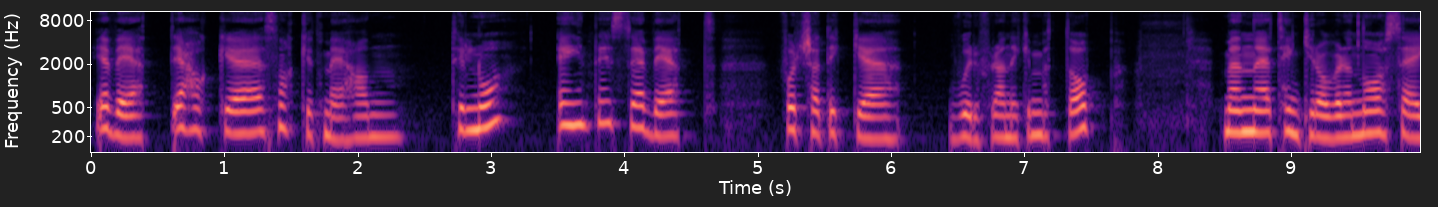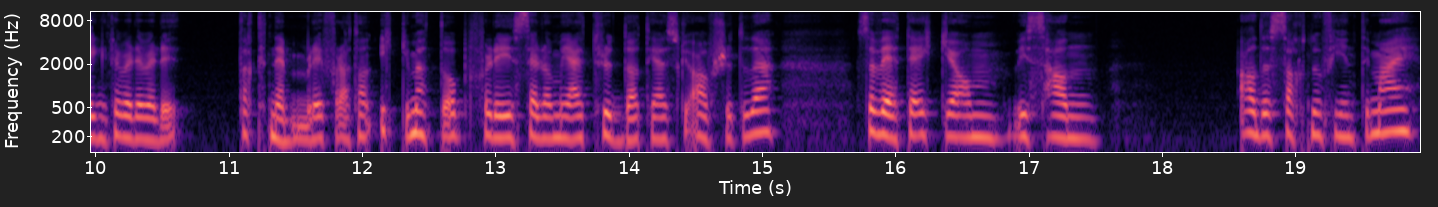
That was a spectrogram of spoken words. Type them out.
Jeg vet Jeg har ikke snakket med han til nå, egentlig, så jeg vet fortsatt ikke hvorfor han ikke møtte opp. Men når jeg tenker over det nå, så er jeg egentlig veldig, veldig takknemlig for at han ikke møtte opp. fordi selv om jeg trodde at jeg skulle avslutte det, så vet jeg ikke om hvis han hadde sagt noe fint til meg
